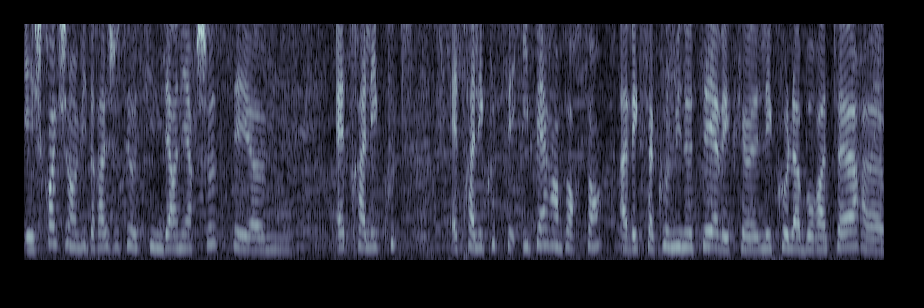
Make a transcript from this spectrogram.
et je crois que j'ai envie de rajouter aussi une dernière chose, c'est être à l'écoute. C'est hyper important avec sa communauté, avec euh, les collaborateurs, euh,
